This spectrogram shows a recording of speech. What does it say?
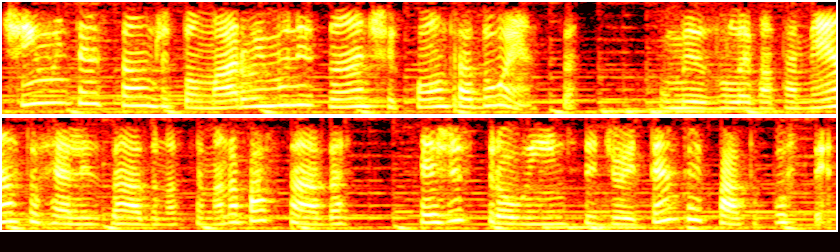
tinham intenção de tomar o imunizante contra a doença. O mesmo levantamento, realizado na semana passada, registrou índice de 84%.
